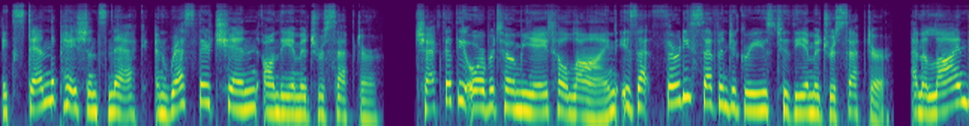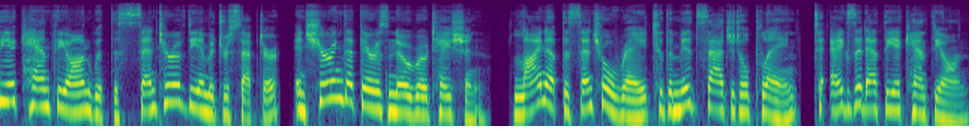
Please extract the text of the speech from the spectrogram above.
Extend the patient's neck and rest their chin on the image receptor. Check that the orbitomeatal line is at 37 degrees to the image receptor and align the acanthion with the center of the image receptor, ensuring that there is no rotation. Line up the central ray to the mid-sagittal plane to exit at the acanthion.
